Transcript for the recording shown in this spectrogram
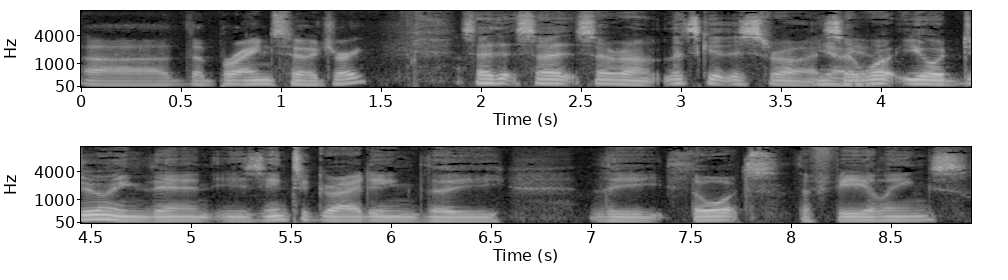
uh, the brain surgery. So that, so so right. Let's get this right. Yeah, so yeah. what you're doing then is integrating the the thoughts, the feelings,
